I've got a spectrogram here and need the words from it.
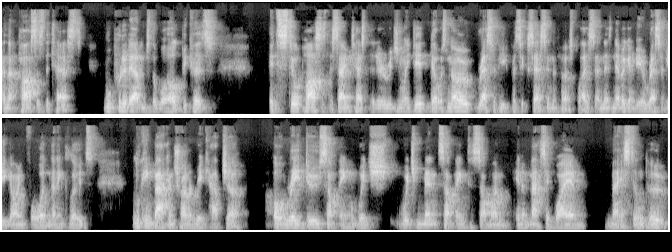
and that passes the test, we'll put it out into the world because it still passes the same test that it originally did. There was no recipe for success in the first place, and there's never going to be a recipe going forward. And that includes looking back and trying to recapture or redo something which which meant something to someone in a massive way and may still do.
